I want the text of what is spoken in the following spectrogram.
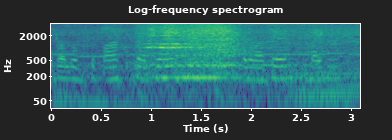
पेट्रोल पंप के पास पेट्रोल करवाते हैं बाइक में।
